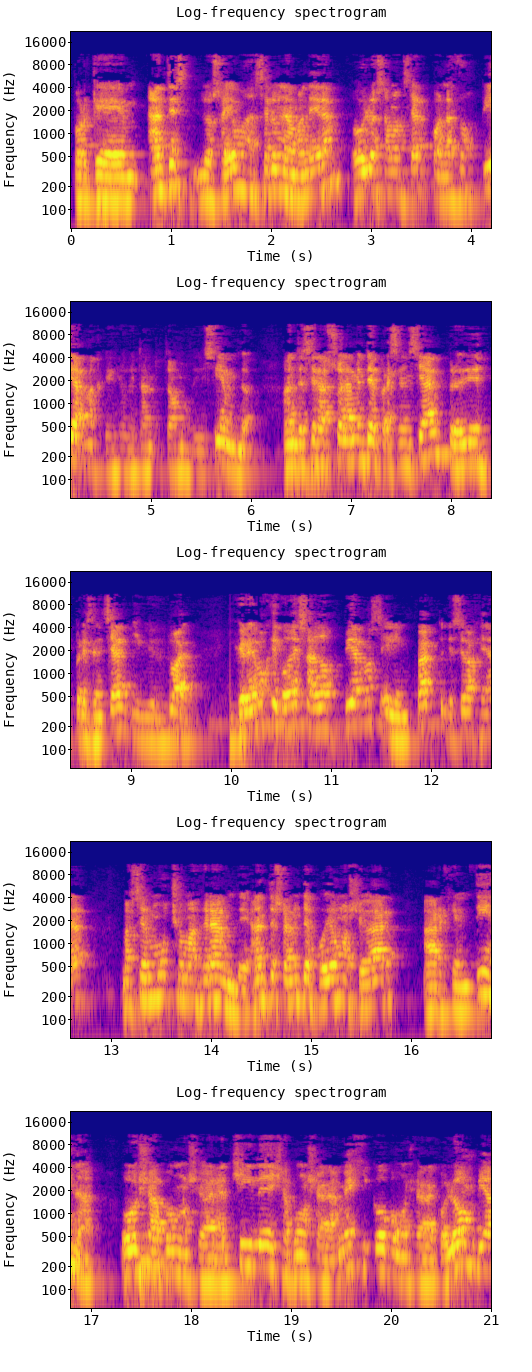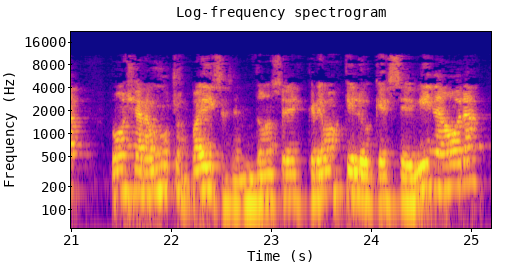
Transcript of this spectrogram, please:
Porque antes lo sabíamos hacer de una manera, hoy lo sabemos hacer con las dos piernas, que es lo que tanto estamos diciendo. Antes era solamente presencial, pero hoy es presencial y virtual. Y creemos que con esas dos piernas el impacto que se va a generar va a ser mucho más grande. Antes solamente podíamos llegar a Argentina, hoy ya podemos llegar a Chile, ya podemos llegar a México, podemos llegar a Colombia, podemos llegar a muchos países. Entonces creemos que lo que se viene ahora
